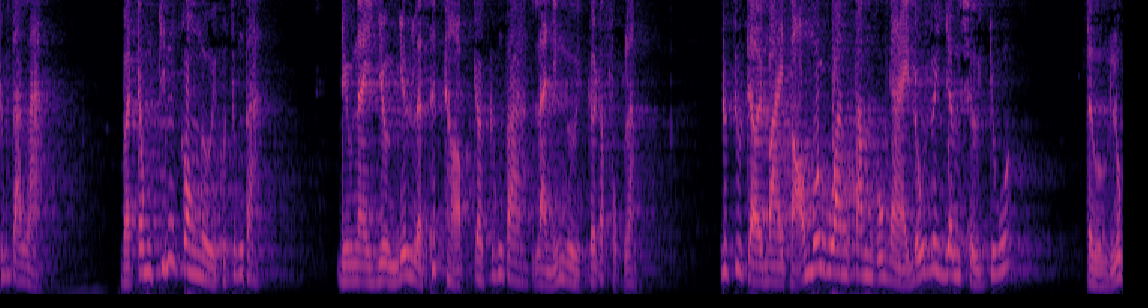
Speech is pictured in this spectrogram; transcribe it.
chúng ta làm. Và trong chính con người của chúng ta, điều này dường như là thích hợp cho chúng ta là những người cơ đốc phục lâm. Đức chúa trời bày tỏ mối quan tâm của ngài đối với dân sự chúa từ lúc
